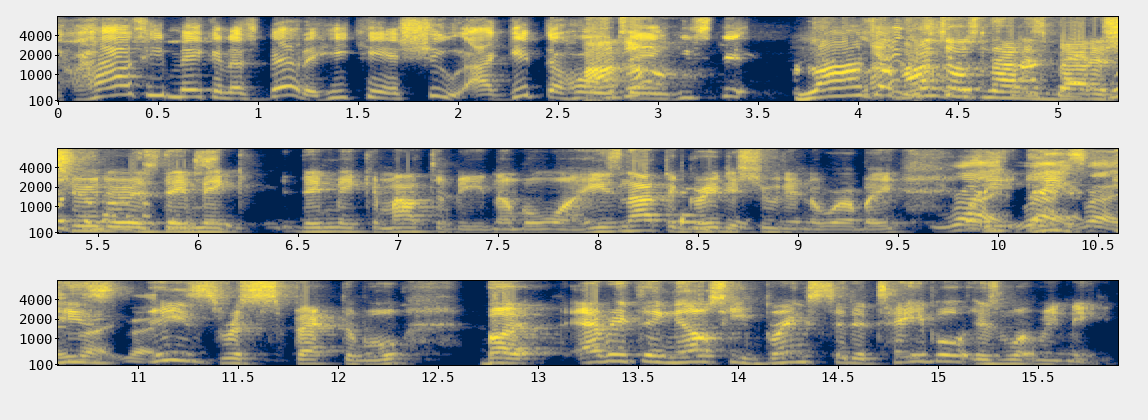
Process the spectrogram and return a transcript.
How's he making us better? He can't shoot. I get the whole Lonzo? thing. He's still Lonzo. Lonzo's not as bad a shooter as they make they make him out to be. Number one, he's not the greatest shooter in the world, but he, right, he, right, he's, right, he's, right, right. he's respectable. But everything else he brings to the table is what we need.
